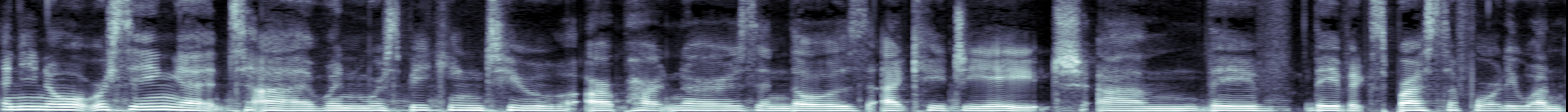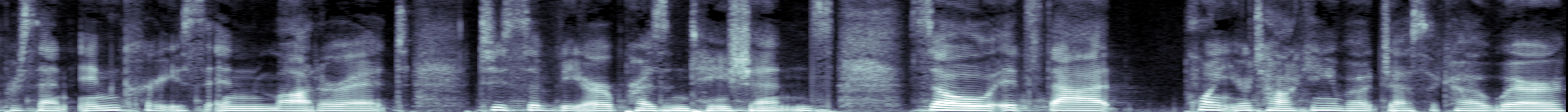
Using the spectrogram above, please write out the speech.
And you know what we're seeing it uh, when we're speaking to our partners and those at KGH. Um, they've they've expressed a 41% increase in moderate to severe presentations. So it's that point you're talking about, Jessica, where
